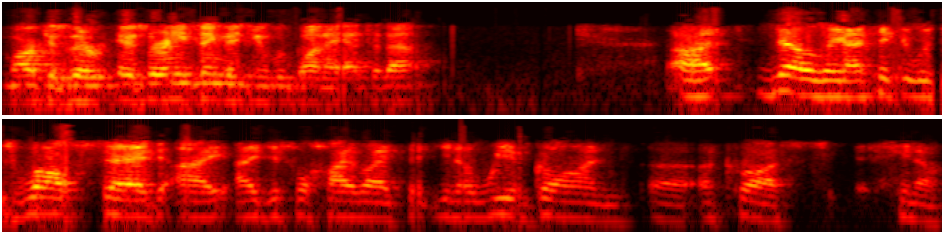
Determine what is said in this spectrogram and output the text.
Mark, is there is there anything that you would wanna add to that? Uh, no, Lee, I think it was well said. I just will highlight that, you know, we have gone uh, across, you know,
